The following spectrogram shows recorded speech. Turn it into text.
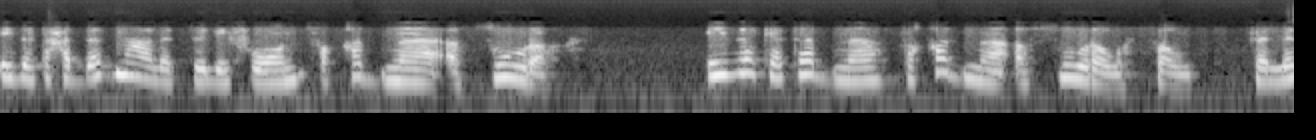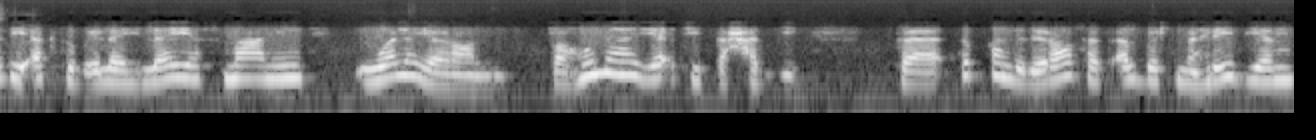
إذا تحدثنا على التليفون فقدنا الصورة. إذا كتبنا فقدنا الصورة والصوت. فالذي أكتب إليه لا يسمعني ولا يراني. فهنا يأتي التحدي. فطبقا لدراسة ألبرت مهريديان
